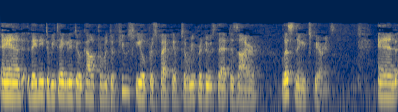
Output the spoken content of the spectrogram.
And they need to be taken into account from a diffuse field perspective to reproduce that desired listening experience. And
